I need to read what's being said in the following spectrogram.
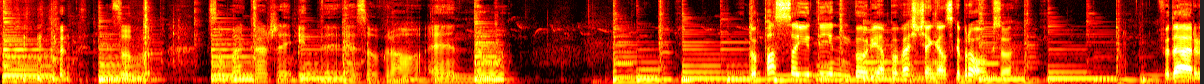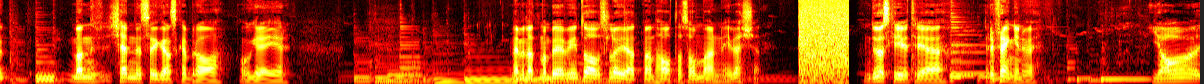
Kanske inte är så bra ändå. Då passar ju din början på versen ganska bra också. För där, man känner sig ganska bra och grejer. Nej men att man behöver ju inte avslöja att man hatar sommaren i versen. Du har skrivit tre refränger nu. Ja,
